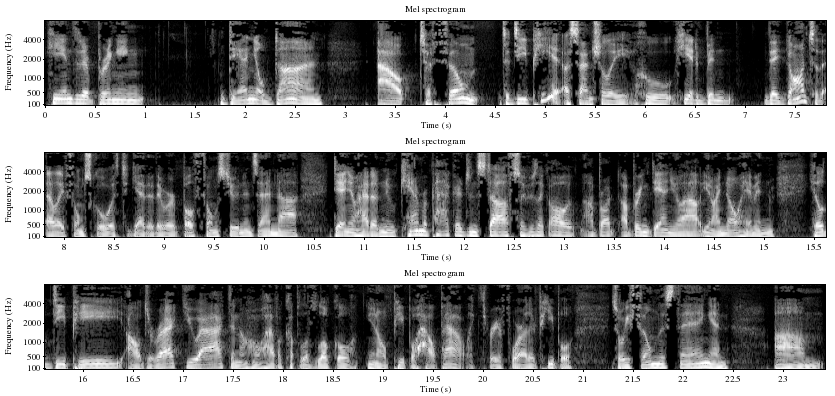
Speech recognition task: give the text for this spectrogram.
he ended up bringing Daniel Dunn out to film to DP it essentially, who he had been. They'd gone to the LA Film School with together. They were both film students, and uh, Daniel had a new camera package and stuff. So he was like, "Oh, I brought, I'll bring Daniel out. You know, I know him, and he'll DP. I'll direct, you act, and I'll have a couple of local, you know, people help out, like three or four other people." So we filmed this thing, and um,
